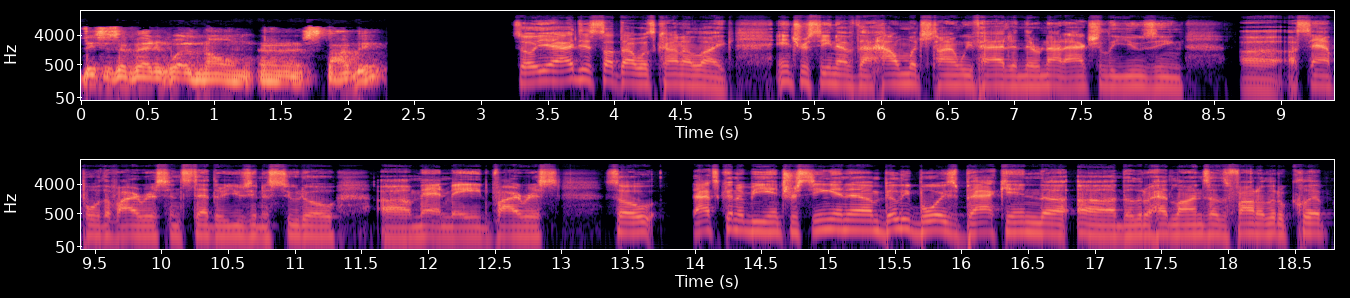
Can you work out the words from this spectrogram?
This is a very well known uh, study. So yeah, I just thought that was kind of like interesting of the how much time we've had, and they're not actually using uh, a sample of the virus. Instead, they're using a pseudo uh, man-made virus. So that's gonna be interesting. And um, Billy Boy's back in the uh, the little headlines. I found a little clip.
